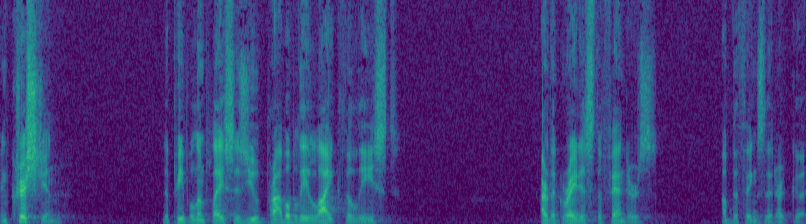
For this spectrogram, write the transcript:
And Christian, the people and places you probably like the least are the greatest offenders of the things that are good.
